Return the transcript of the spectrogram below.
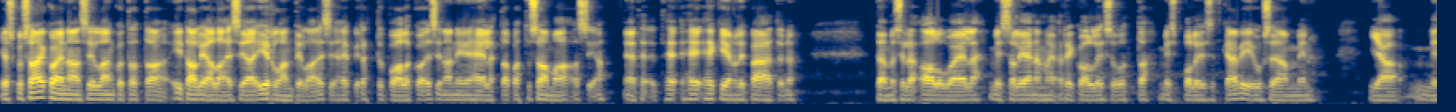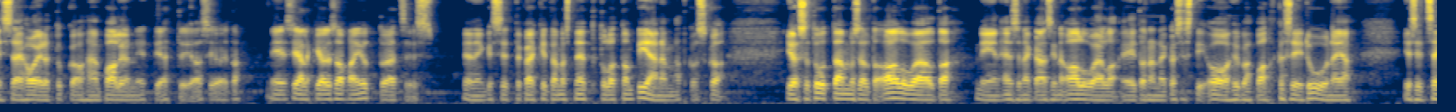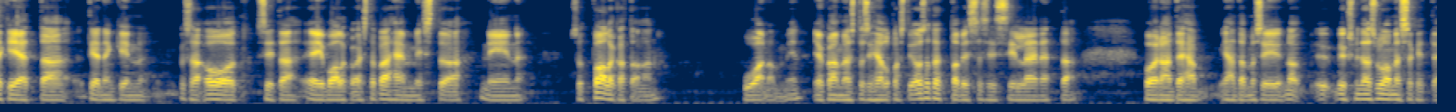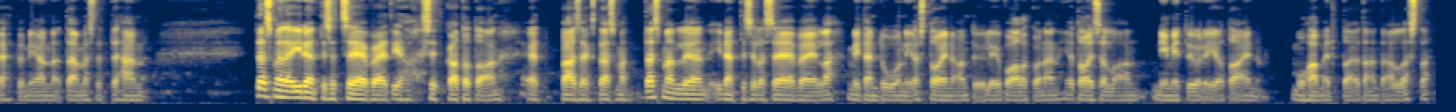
Joskus aikoinaan silloin, kun tota, italialaisia ja irlantilaisia ei pidetty valkoisina, niin heille tapahtui sama asia. Et he, he, he, hekin oli päätynyt tämmöisille alueille, missä oli enemmän rikollisuutta, missä poliisit kävi useammin ja missä ei hoidettu kauhean paljon niitä tiettyjä asioita. Niin sielläkin oli sama juttu, että siis tietenkin sitten kaikki tämmöiset nettotulot on pienemmät, koska jos sä tuut tämmöiseltä alueelta, niin ensinnäkään siinä alueella ei todennäköisesti ole hyvä palkkaisia duuneja. Ja sitten sekin, että tietenkin kun sä oot sitä ei-valkoista vähemmistöä, niin sut palkataan huonommin, joka on myös tosi helposti osoitettavissa siis silleen, että voidaan tehdä ihan tämmöisiä, no yksi mitä Suomessakin tehty, niin on tämmöistä, että tehdään täsmälleen identtiset CVt ja sitten katsotaan, että pääseekö täsmä, täsmälleen identtisillä CVillä, miten duuni, jos toinen on tyyli valkoinen ja toisella on nimityyli jotain Muhammed tai jotain tällaista.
